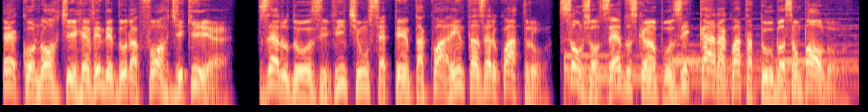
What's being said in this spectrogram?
Econorte Revendedora Ford Kia. 012 2170 4004, São José dos Campos e Caraguatatuba, São Paulo.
